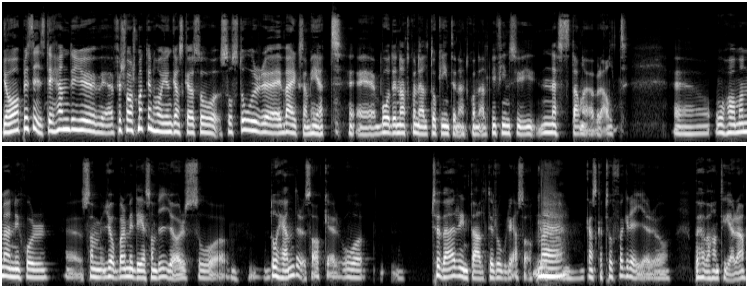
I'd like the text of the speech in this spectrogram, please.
Ja, precis. Det händer ju. Försvarsmakten har ju en ganska så, så stor eh, verksamhet, eh, både nationellt och internationellt. Vi finns ju i nästan överallt. Eh, och har man människor eh, som jobbar med det som vi gör så då händer det saker. Och tyvärr inte alltid roliga saker. Nej. Ganska tuffa grejer att behöva hantera.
